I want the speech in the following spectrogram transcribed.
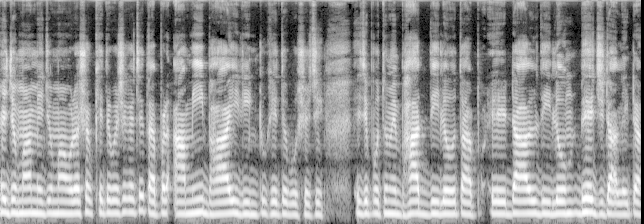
হেজো মা, মেজো মা, ওরা সব খেতে বসে গেছে। তারপর আমি, ভাই, রিন্টু খেতে বসেছি। এই যে প্রথমে ভাত দিল, তারপরে ডাল দিল, ভেজ ডাল এটা।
